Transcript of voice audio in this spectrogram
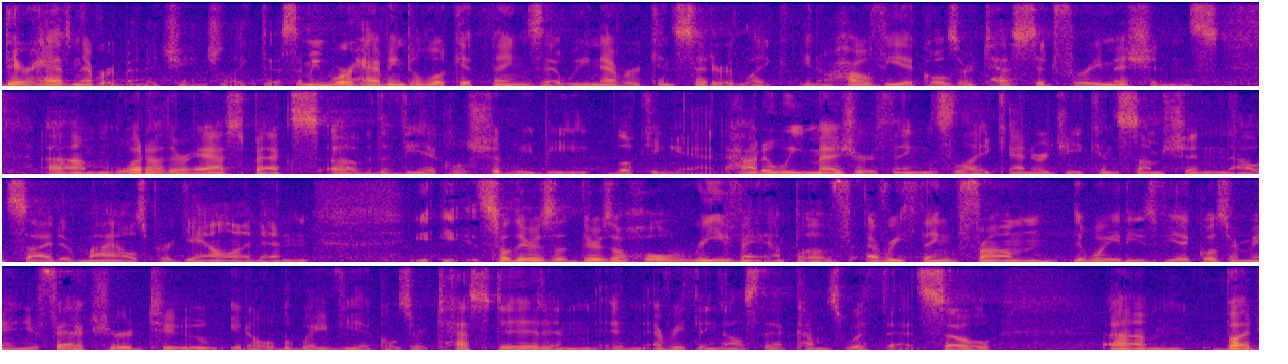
there has never been a change like this. I mean, we're having to look at things that we never considered, like you know how vehicles are tested for emissions. Um, what other aspects of the vehicle should we be looking at? How do we measure things like energy consumption outside of miles per gallon? And so there's a, there's a whole revamp of everything from the way these vehicles are manufactured to you know the way vehicles are tested and, and everything else that comes with that. So um, but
